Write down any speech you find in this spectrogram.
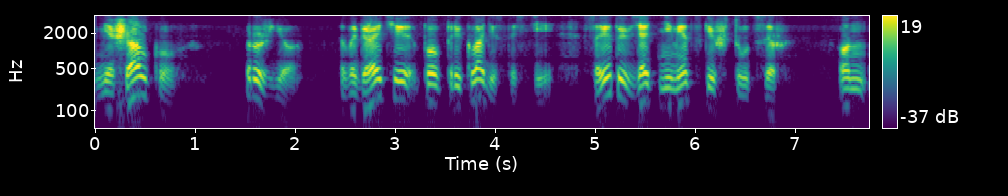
Мешалку, ружье, выбирайте по прикладистости. Советую взять немецкий штуцер. Он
